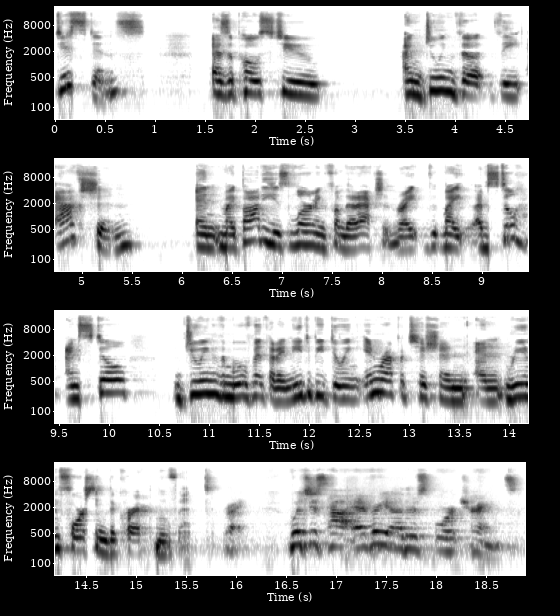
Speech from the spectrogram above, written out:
distance as opposed to I'm doing the, the action and my body is learning from that action, right? My, I'm still, I'm still doing the movement that I need to be doing in repetition and reinforcing the correct movement. Right. Which is how every other sport trains.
